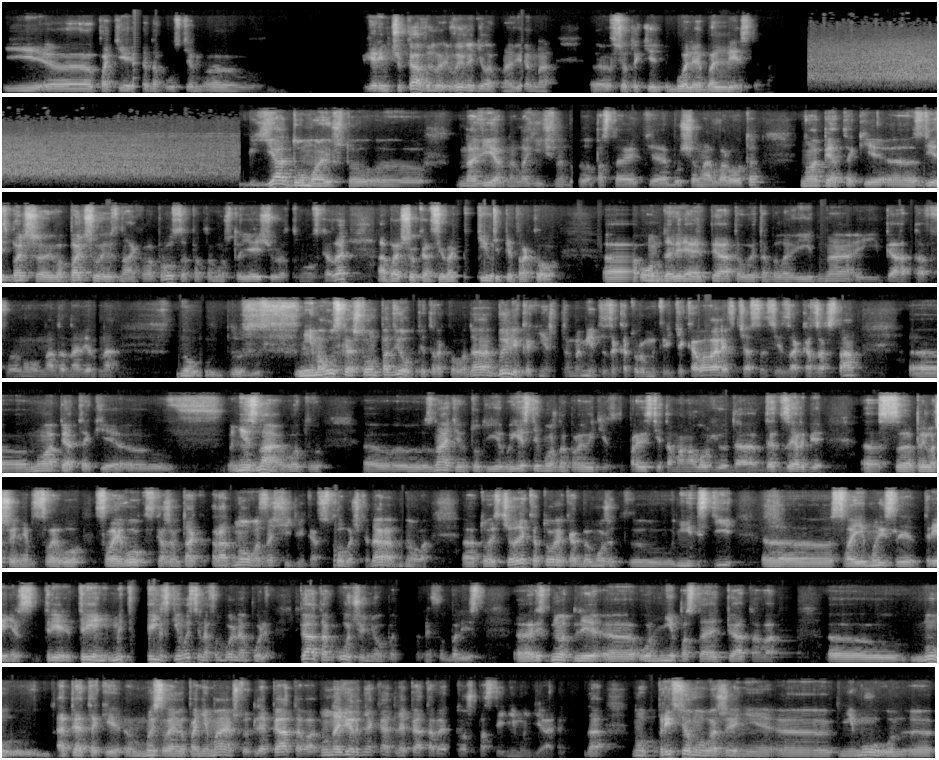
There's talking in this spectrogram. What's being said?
и э, потеря, допустим, э, Яремчука выглядела, наверное, э, все-таки более болезненно. Я думаю, что, э, наверное, логично было поставить э, Бущана в ворота. Но опять-таки э, здесь большой, большой знак вопроса, потому что я еще раз могу сказать о большой консервативности Петракова. Он доверяет Пятову, это было видно, и Пятов, ну, надо, наверное, ну, не могу сказать, что он подвел Петракова. Да? Были, конечно, моменты, за которые мы критиковали, в частности, за Казахстан. Но опять-таки, не знаю, вот знаете, тут, если можно провести, провести там аналогию до, до э, с приглашением своего, своего, скажем так, родного защитника, скобочка, да, родного. Э, то есть человек, который как бы может внести свои мысли, тренер, трен, тренерские мысли на футбольное поле. Пятов очень опытный футболист. Рискнет ли он не поставить пятого Э, ну, опять-таки, мы с вами понимаем, что для пятого, ну, наверняка для пятого это тоже последний мундиаль, да, но при всем уважении э, к нему, он э,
